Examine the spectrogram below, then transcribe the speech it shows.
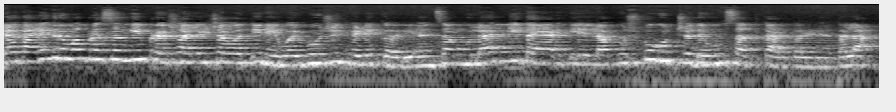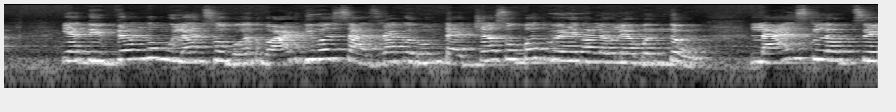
या कार्यक्रमाप्रसंगी प्रशालेच्या वतीने वैभवजी खेडेकर यांचा मुलांनी तयार केलेला पुष्पगुच्छ देऊन सत्कार करण्यात आला. या दिव्यांग मुलांसोबत वाढदिवस साजरा करून त्यांच्यासोबत वेळ घालवल्याबद्दल लायन्स क्लबचे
